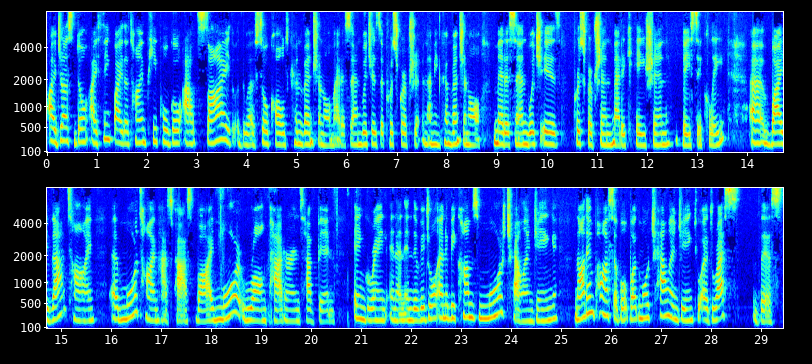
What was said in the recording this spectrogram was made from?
I just don't i think by the time people go outside the so-called conventional medicine which is a prescription i mean conventional medicine which is prescription medication basically uh, by that time uh, more time has passed by more wrong patterns have been ingrained in an individual and it becomes more challenging, not impossible, but more challenging to address this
